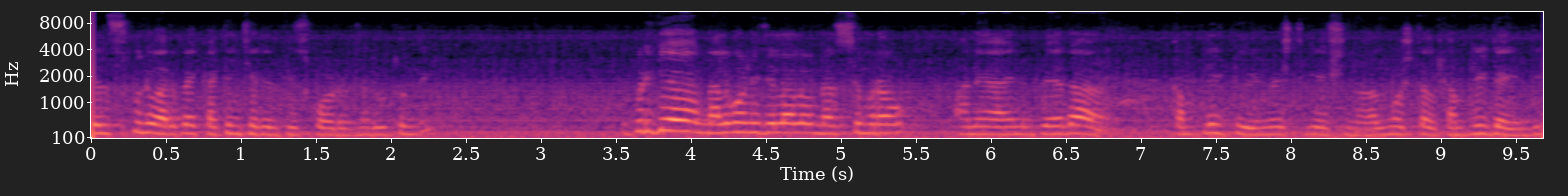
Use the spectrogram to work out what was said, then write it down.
తెలుసుకుని వారిపై కఠిన చర్యలు తీసుకోవడం జరుగుతుంది. ఇప్పటికే నల్గొండ జిల్లాలో నరసింహరావు అనే ఆయన పేద complete investigation almost all complete అయింది.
